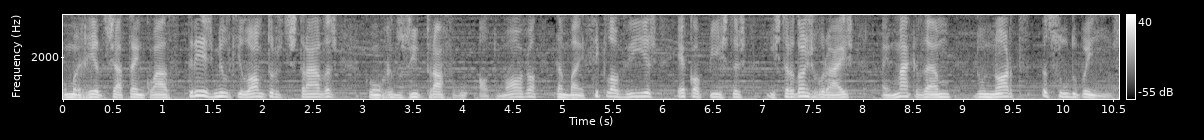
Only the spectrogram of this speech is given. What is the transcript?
Uma rede já tem quase 3 mil quilómetros de estradas com reduzido tráfego automóvel, também ciclovias, ecopistas e estradões rurais em Macdam, do norte a sul do país.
